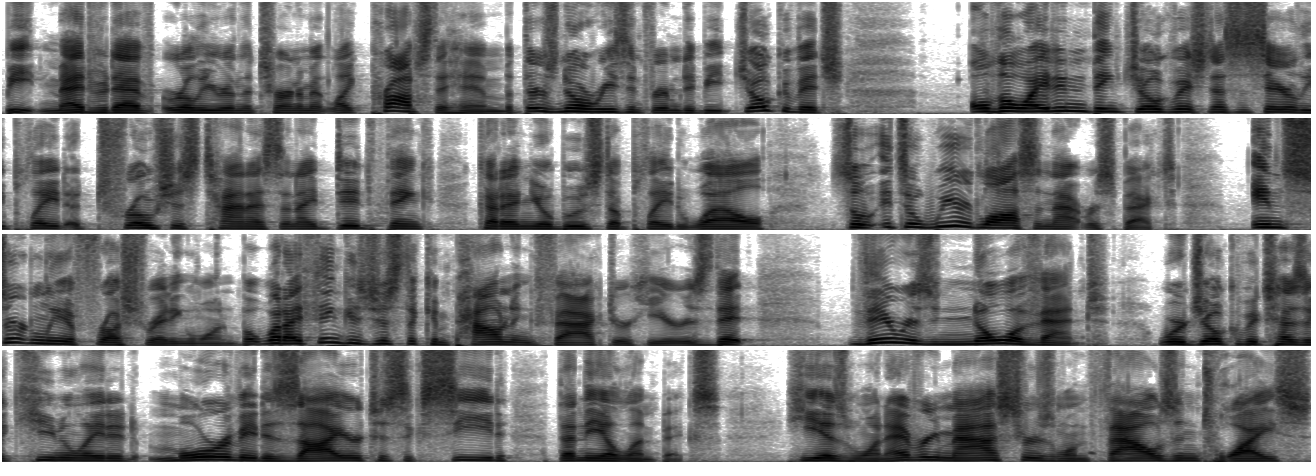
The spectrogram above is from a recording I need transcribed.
beat Medvedev earlier in the tournament. Like, props to him, but there's no reason for him to beat Djokovic. Although I didn't think Djokovic necessarily played atrocious tennis, and I did think Carreño Busta played well. So it's a weird loss in that respect, and certainly a frustrating one. But what I think is just the compounding factor here is that there is no event where Djokovic has accumulated more of a desire to succeed than the Olympics. He has won every Masters 1000 twice.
